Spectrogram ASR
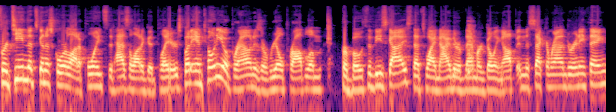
for a team that's going to score a lot of points, that has a lot of good players. But Antonio Brown is a real problem for both of these guys. That's why neither of them are going up in the second round or anything.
